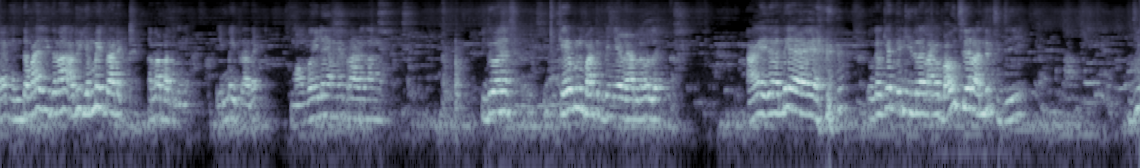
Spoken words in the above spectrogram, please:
ஏன் இந்த மாதிரி இதெல்லாம் அதுவும் எம்ஐ ப்ராடக்ட் நல்லா பார்த்துக்கோங்க. எம்ஐ ப்ராடக்ட் மொபைலே எம்ஐ ப்ராடக்ட் தாங்க. இது கேபிளும் பார்த்துருப்பீங்க வேற லெவலு. நாங்கள் இதை வந்து உங்களுக்கே தெரியும். இதில் நாங்கள் பவுச் வேறு வந்துருச்சு ஜி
